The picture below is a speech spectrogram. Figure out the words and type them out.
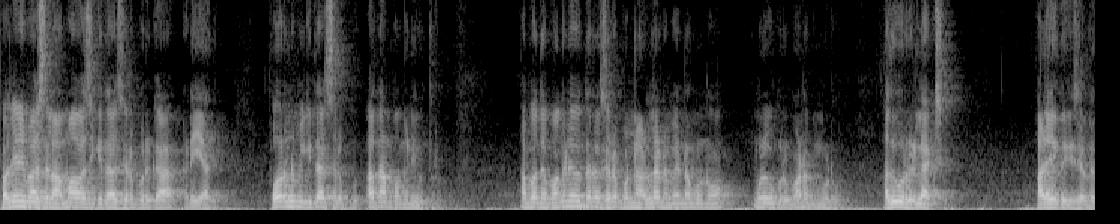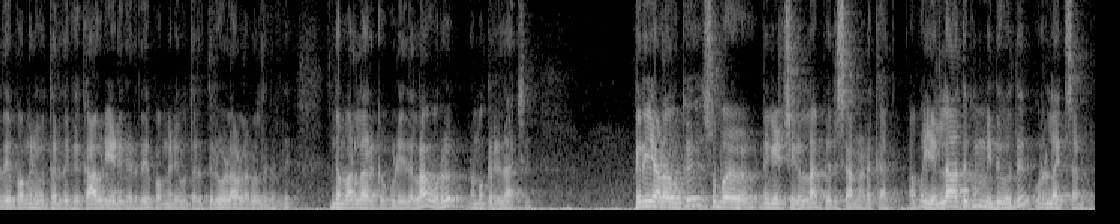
பங்குனி மாதத்தில் அமாவாசைக்கு ஏதாவது சிறப்பு இருக்கா? கிடையாது. பௌர்ணமிக்கு தான் சிறப்பு. அதுதான் பங்குனி உத்திரம். அப்போ அந்த பங்குனி உத்திரம் சிறப்பு நாளில் நம்ம என்ன பண்ணுவோம்? முருகப்பெருமானை கும்பிடுவோம். அது ஒரு ரிலாக்ஸு ஆலயத்துக்கு செல்கிறது பங்குனி உத்தரத்துக்கு காவடி எடுக்கிறது பங்குனி உத்தர திருவிழாவில் கலந்துக்கிறது இந்த மாதிரிலாம் இருக்கக்கூடியதெல்லாம் ஒரு நமக்கு ரிலாக்ஸு பெரிய அளவுக்கு சுப நிகழ்ச்சிகள்லாம் பெருசாக நடக்காது. அப்போ எல்லாத்துக்கும் இது வந்து ஒரு ரிலாக்ஸானது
